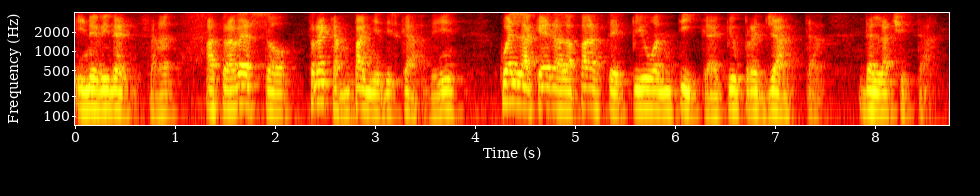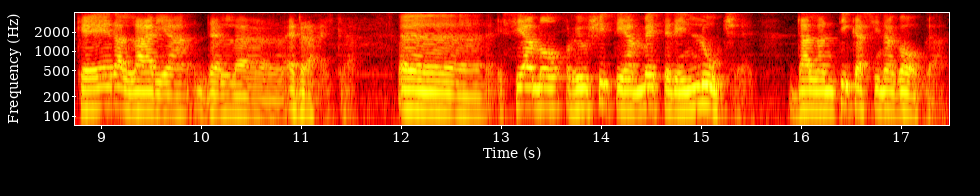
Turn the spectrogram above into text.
in evidenza attraverso tre campagne di scavi quella che era la parte più antica e più pregiata della città, che era l'area ebraica. Eh, siamo riusciti a mettere in luce dall'antica sinagoga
